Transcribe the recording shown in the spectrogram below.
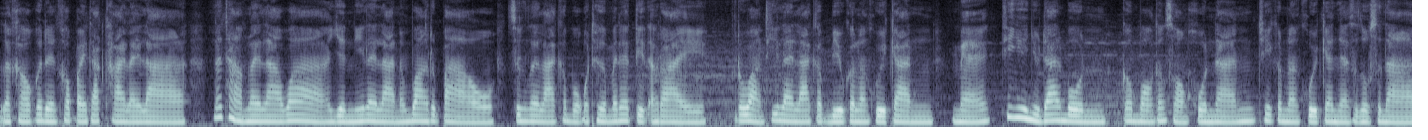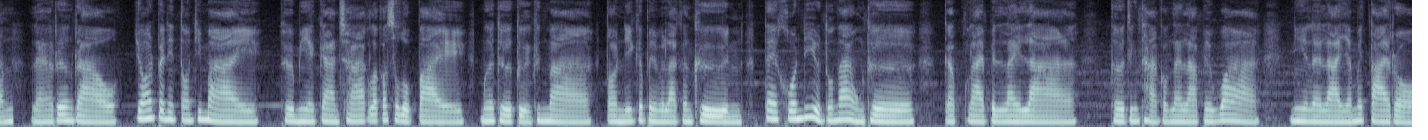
แล้วเขาก็เดินเข้าไปทักทายไลลา และถามไลลาว่าเย็นนี้ไลลานั้นว่างหรือเปล่า ซึ่งไลลาก็บอกว่าเธอไม่ได้ติดอะไร ระหว่างที่ไลลากับบิลกำลังคุยกัน แม็กที่ยืนอยู่ด้านบน ก็มองทั้งสองคนนั้นที่กำลังคุยกันอย่างสนุกสนาน และเรื่องราวย้อนไปในตอนที่ไมล์เธอมีอาการชักแล้วก็สลบไป เมื่อเธอตื่นขึ้นมา ตอนอนนี้ก็เป็นเวลากลางคืน แต่คนที่อยู่ตรงหน้าของเธอ กลับกลายเป็นไลลา ธอจึงถามกับไลลาไปว่า นี่ไลลายังไม่ตายหรอ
